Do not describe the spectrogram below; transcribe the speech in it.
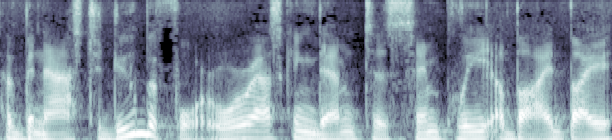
have been asked to do before. We're asking them to simply abide by,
